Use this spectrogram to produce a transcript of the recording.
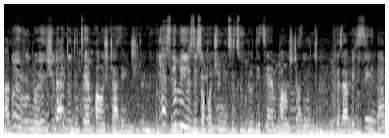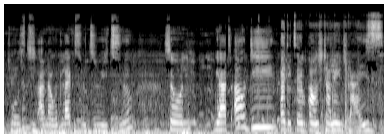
I don't even know. Should I do the 10 pounds challenge? Yes, let me use this opportunity to do the 10 pounds challenge because I've been seeing that post and I would like to do it too. So we are at Aldi at the 10 pounds challenge, guys.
